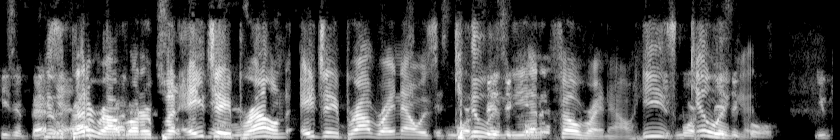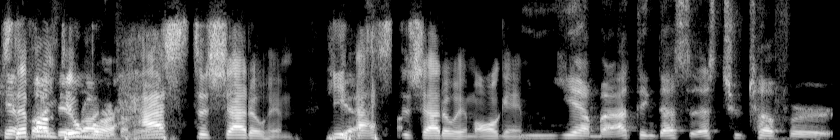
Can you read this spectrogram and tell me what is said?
He's a better, He's a better route runner, but So, AJ. Brown, AJ Brown right now is He's more killing the. NFL right now. He's, He's killing physical. You it. can't Stephon Gilmore him. has to shadow him. He Yes. has to shadow him all game. Yeah, but I think that's that's too tough for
